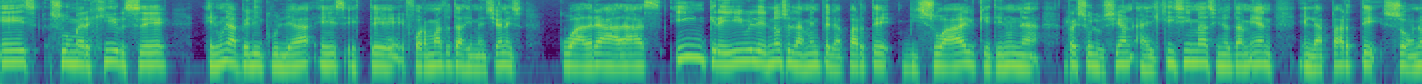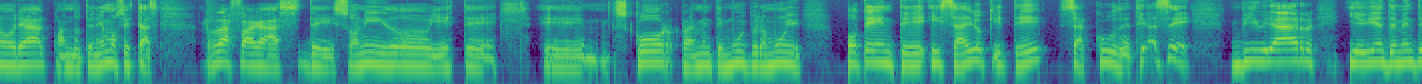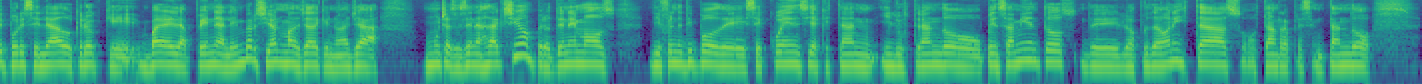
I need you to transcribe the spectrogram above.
es sumergirse en una película, es este formato, estas dimensiones cuadradas, increíble, no solamente la parte visual que tiene una resolución altísima, sino también en la parte sonora, cuando tenemos estas ráfagas de sonido y este eh, score realmente muy, pero muy potente, es algo que te sacude, te hace vibrar y evidentemente por ese lado creo que vale la pena la inversión, más allá de que no haya muchas escenas de acción, pero tenemos diferentes tipos de secuencias que están ilustrando pensamientos de los protagonistas o están representando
